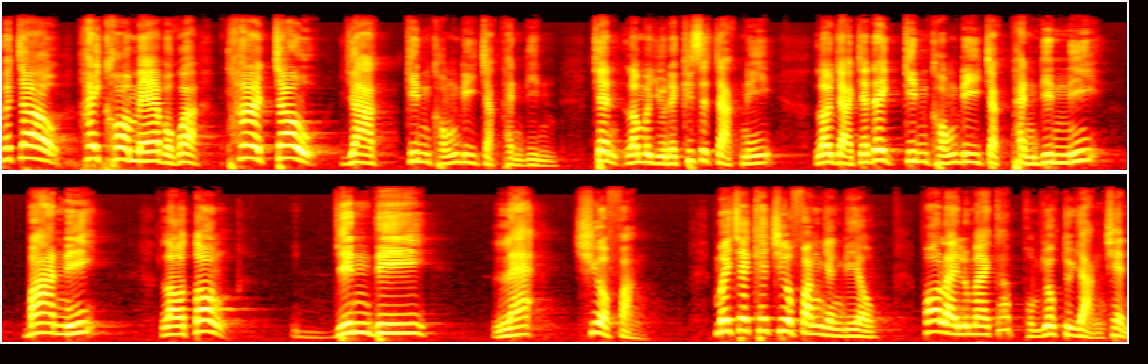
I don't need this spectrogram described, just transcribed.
พระเจ้าให้ข้อแม้บอกว่า ถ้าเจ้าอยากกินของดีจากแผ่นดิน เช่นเรามาอยู่ในคริสตจักรนี้ เราอยากจะได้กินของดีจากแผ่นดินนี้ บ้านนี้ เราต้องยินดีและเชื่อฟัง ไม่ใช่แค่เชื่อฟังอย่างเดียว เพราะอะไรรู้ไหมครับ ผมยกตัวอย่างเช่น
